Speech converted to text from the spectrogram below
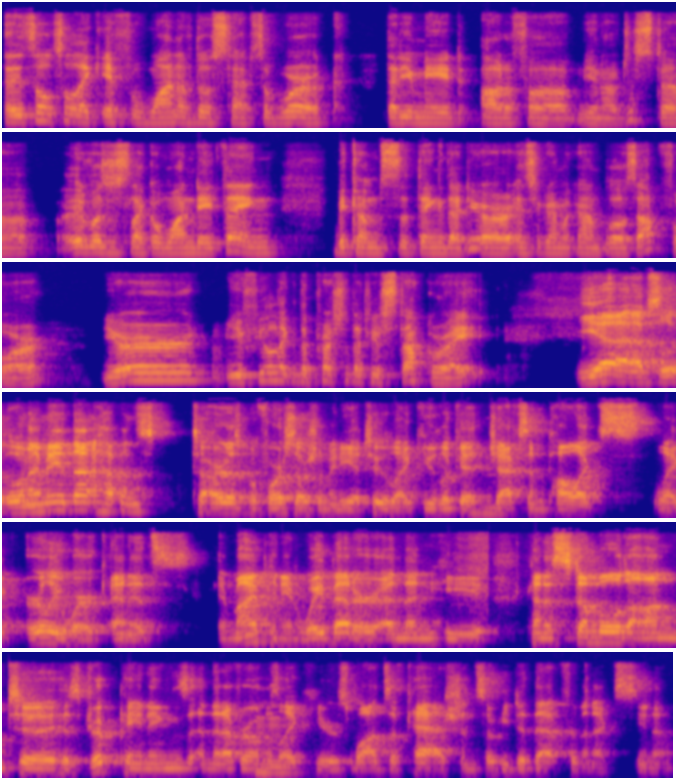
it's also like if one of those types of work that you made out of a you know just a it was just like a one day thing becomes the thing that your instagram account blows up for you're you feel like the pressure that you're stuck right yeah absolutely when i made that happens to artists before social media too. Like you look at Mhm. Jackson Pollock's like early work, and it's in my opinion way better. And then he kind of stumbled onto his drip paintings, and then everyone Mhm. was like, "Here's wads of cash," and so he did that for the next you know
